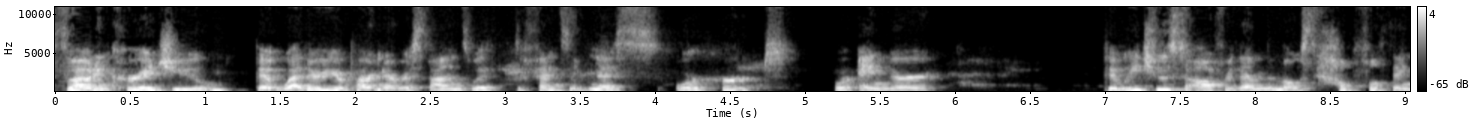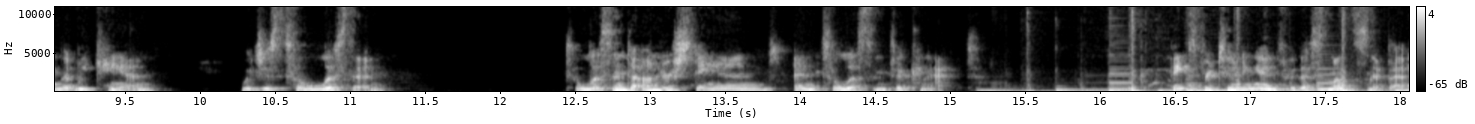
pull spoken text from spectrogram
So I would encourage you that whether your partner responds with defensiveness or hurt or anger, that we choose to offer them the most helpful thing that we can, which is to listen. to listen to understand, and to listen to connect. Mm. Thanks for tuning in for this month's snippet.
